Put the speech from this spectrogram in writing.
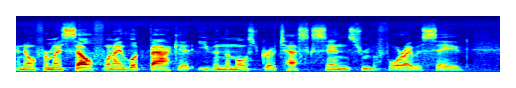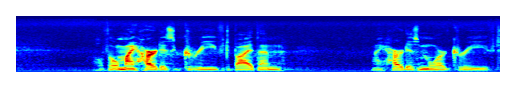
I know for myself, when I look back at even the most grotesque sins from before I was saved, although my heart is grieved by them, my heart is more grieved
